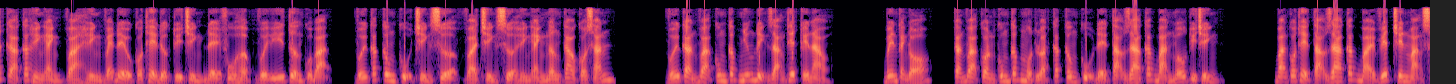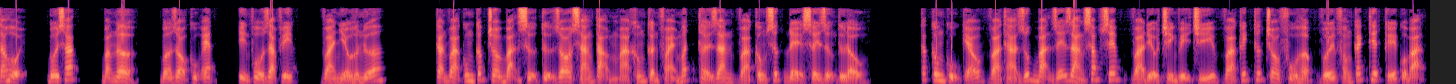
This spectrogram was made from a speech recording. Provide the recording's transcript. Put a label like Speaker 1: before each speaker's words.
Speaker 1: tất cả các hình ảnh và hình vẽ đều có thể được tùy chỉnh để phù hợp với ý tưởng của bạn, với các công cụ chỉnh sửa và chỉnh sửa hình ảnh nâng cao có sẵn. Với cản vạ cung cấp những định dạng thiết kế nào? Bên cạnh đó, cản vạ còn cung cấp một loạt các công cụ để tạo ra các bản mẫu tùy chỉnh. Bạn có thể tạo ra các bài viết trên mạng xã hội, bôi sắc, bằng nơ, bờ giỏ cụ S, infographic, dạ và nhiều hơn nữa. Cản vạ cung cấp cho bạn sự tự do sáng tạo mà không cần phải mất thời gian và công sức để xây dựng từ đầu. Các công cụ kéo và thả giúp bạn dễ dàng sắp xếp và điều chỉnh vị trí và kích thước cho phù hợp với phong cách thiết kế của bạn.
